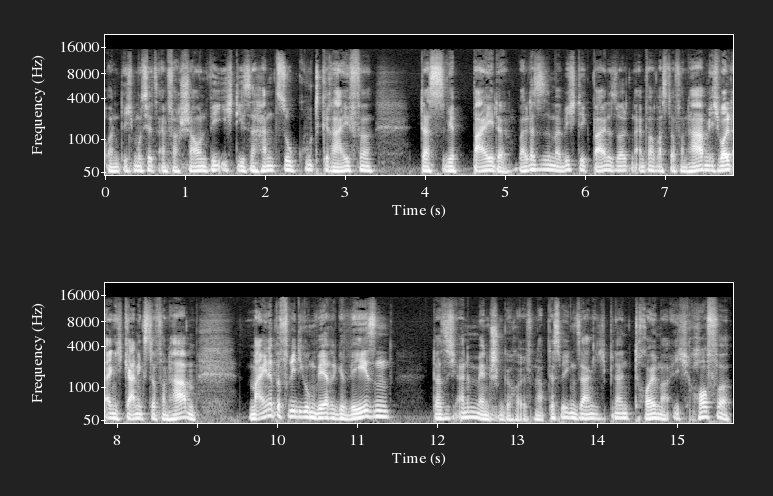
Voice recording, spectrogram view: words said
Und ich muss jetzt einfach schauen, wie ich diese Hand so gut greife, dass wir beide, weil das ist immer wichtig, beide sollten einfach was davon haben. Ich wollte eigentlich gar nichts davon haben. Meine Befriedigung wäre gewesen, dass ich einem Menschen geholfen habe. Deswegen sage ich, ich bin ein Träumer. Ich hoffe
